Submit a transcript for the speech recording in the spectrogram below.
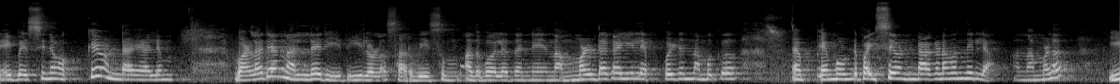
നെയ്ബേഴ്സിനോ ഒക്കെ ഉണ്ടായാലും വളരെ നല്ല രീതിയിലുള്ള സർവീസും അതുപോലെ തന്നെ നമ്മളുടെ കയ്യിൽ എപ്പോഴും നമുക്ക് എമൗണ്ട് പൈസ ഉണ്ടാകണമെന്നില്ല. നമ്മൾ ഈ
